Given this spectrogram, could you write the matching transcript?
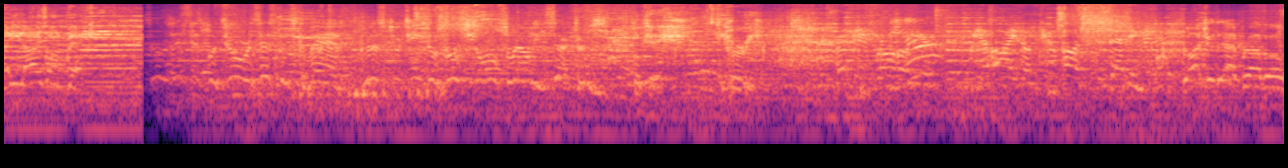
I need eyes on Bek. This is Platoon Resistance Command. Rescue teams are approaching all surrounding sectors. Okay, and hurry. Rescue Bravo here. We have eyes on two pods descending. Roger that, Bravo.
